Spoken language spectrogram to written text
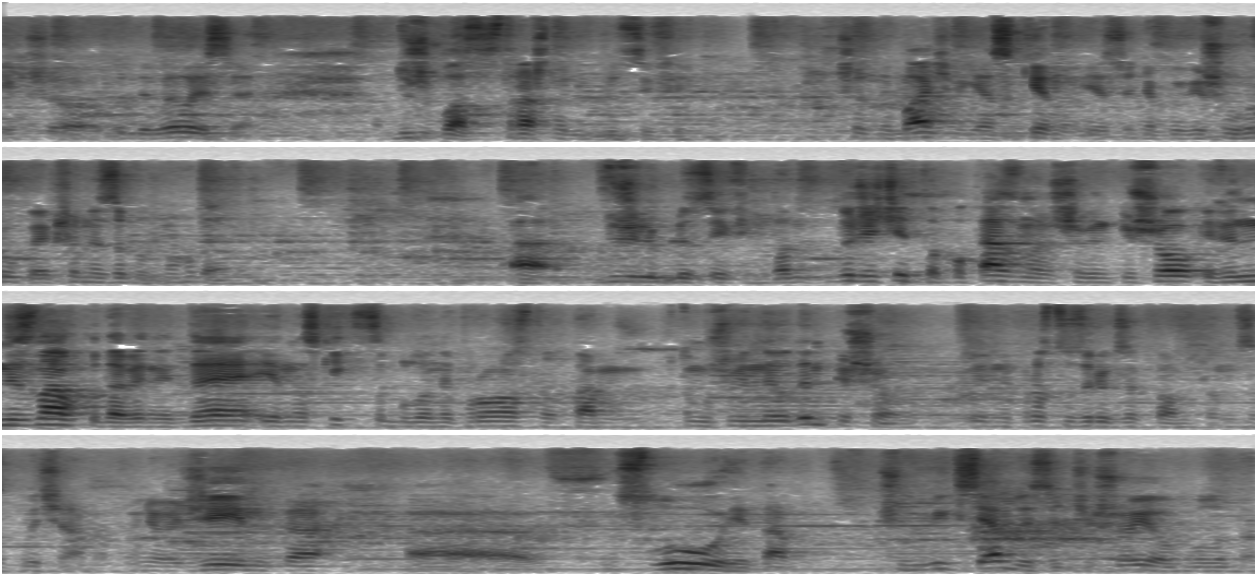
Якщо ви дивилися, дуже класно, страшно люблю цей фільм. Якщо не бачив, я скину, я сьогодні повішу групу, якщо не забув, нагадайте. Дуже люблю цей фільм. Там дуже чітко показано, що він пішов, і він не знав, куди він йде, і наскільки це було непросто, там, тому що він не один пішов, він не просто з рюкзаком, там, за плечами. У нього жінка, слуги, там, чоловік 70 чи що його було там,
